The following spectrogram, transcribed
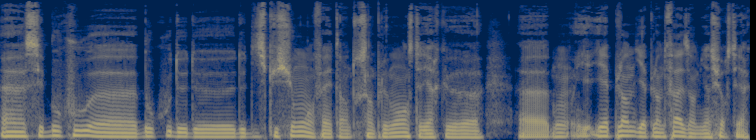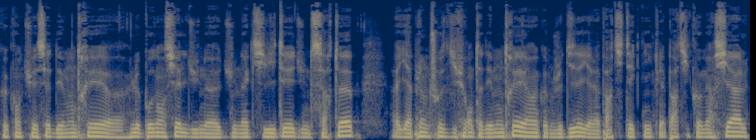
Euh, c'est beaucoup euh, beaucoup de, de, de, discussions en fait hein, tout simplement c'est-à-dire que euh, bon il y, a plein il y a plein de phases hein, bien sûr. C'est-à-dire que quand tu essaies de démontrer le potentiel d'une d'une activité d'une startup il y a plein de choses différentes à démontrer hein, comme je disais il y a la partie technique la partie commerciale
